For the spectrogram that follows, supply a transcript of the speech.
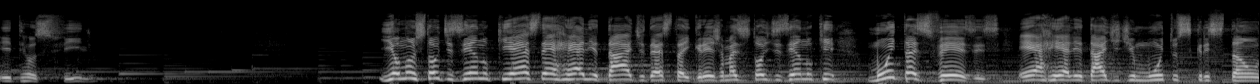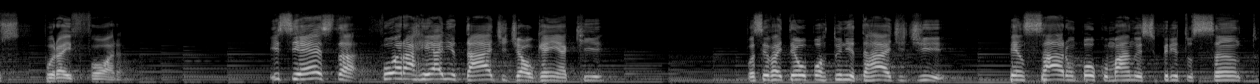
e Deus Filho. E eu não estou dizendo que esta é a realidade desta igreja, mas estou dizendo que muitas vezes é a realidade de muitos cristãos por aí fora. E se esta for a realidade de alguém aqui, você vai ter a oportunidade de pensar um pouco mais no Espírito Santo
